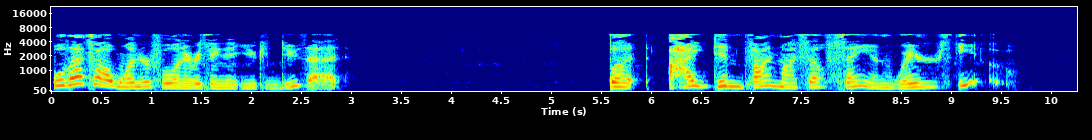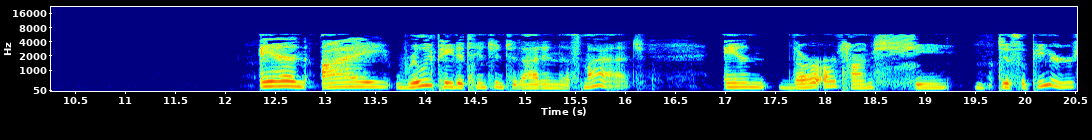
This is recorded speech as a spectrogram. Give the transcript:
Well, that's all wonderful and everything that you can do that. But I didn't find myself saying, where's Io? And I really paid attention to that in this match. And there are times she disappears.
